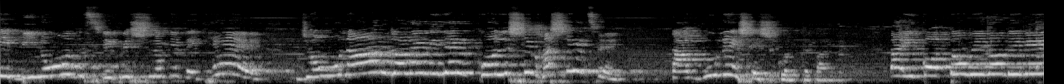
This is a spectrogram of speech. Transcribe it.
ওই বিনোদ শ্রীকৃষ্ণকে দেখে যমুনার জলে নিজের কলসি ভাসিয়েছে, তা গুণে শেষ করতে পারবে। তাই কত বিনোদিনী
